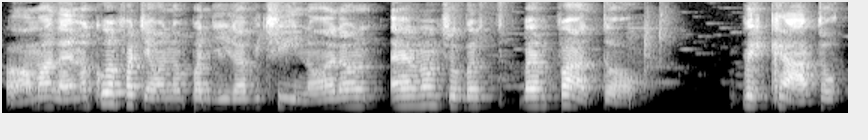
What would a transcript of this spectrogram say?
Oh ma dai, ma come facciamo a non fargli da vicino? Era un, era un ben, ben fatto. Peccato.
